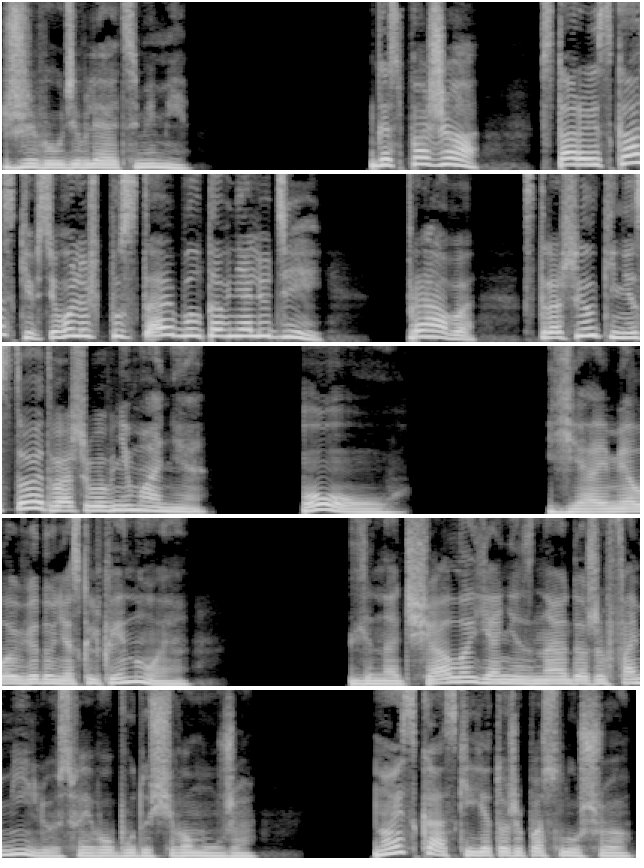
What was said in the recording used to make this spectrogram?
живо удивляется Мими. «Госпожа, старые сказки — всего лишь пустая болтовня людей. Право, страшилки не стоят вашего внимания». «Оу, я имела в виду несколько иное. Для начала я не знаю даже фамилию своего будущего мужа. Но и сказки я тоже послушаю.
